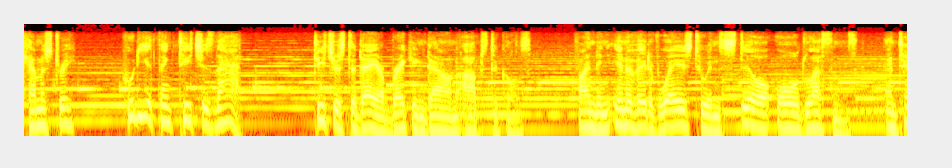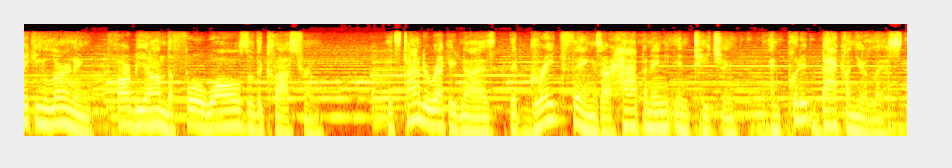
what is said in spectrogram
Chemistry? Who do you think teaches that? Teachers today are breaking down obstacles, finding innovative ways to instill old lessons, and taking learning far beyond the four walls of the classroom. It's time to recognize that great things are happening in teaching and put it back on your list.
